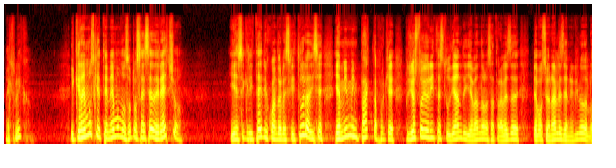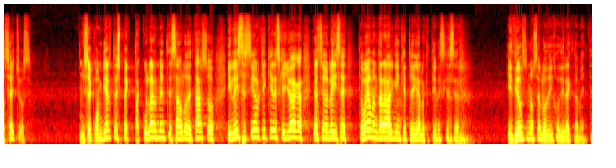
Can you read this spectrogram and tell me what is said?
¿Me explico? Y creemos que tenemos nosotros ese derecho y ese criterio. Cuando la escritura dice, y a mí me impacta porque pues, yo estoy ahorita estudiando y llevándonos a través de devocionales en el libro de los Hechos. Y se convierte espectacularmente Saulo de Tarso y le dice, Señor, ¿qué quieres que yo haga? Y el Señor le dice, te voy a mandar a alguien que te diga lo que tienes que hacer. Y Dios no se lo dijo directamente.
